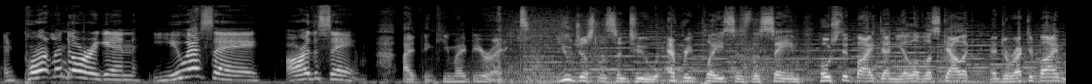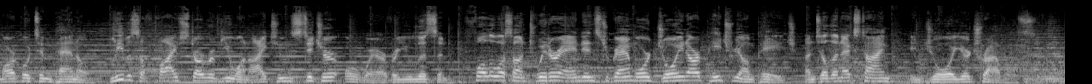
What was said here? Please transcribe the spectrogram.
and Portland, Oregon, USA are the same. I think you might be right. You just listened to Every Place is the Same, hosted by Daniela Vlaskalic and directed by Marco Timpano. Leave us a five star review on iTunes, Stitcher, or wherever you listen. Follow us on Twitter and Instagram or join our Patreon page. Until the next time, enjoy your travels.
